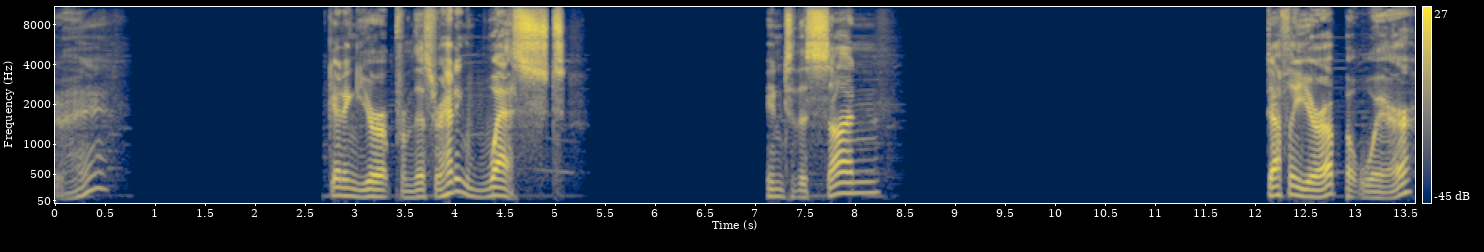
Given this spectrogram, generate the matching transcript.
Okay. Getting Europe from this. We're heading west into the sun. Definitely Europe, but where?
